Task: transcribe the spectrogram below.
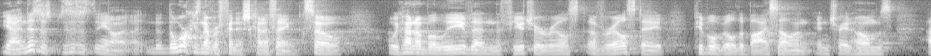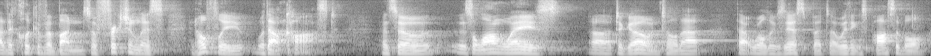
Yeah, and this is, this is you know, the work is never finished kind of thing. So we kind of believe that in the future real, of real estate, people will be able to buy, sell, and, and trade homes at the click of a button, so frictionless and hopefully without cost. And so there's a long ways uh, to go until that, that world exists, but uh, we think it's possible.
